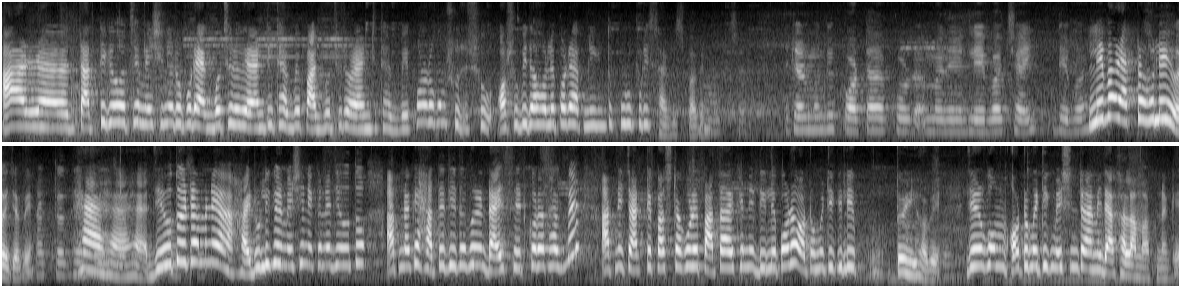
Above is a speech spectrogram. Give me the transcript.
আর তার থেকে হচ্ছে মেশিনের উপরে এক বছরের গ্যারান্টি থাকবে পাঁচ বছরের ওয়ারেন্টি থাকবে। কোনো রকম অসুবিধা হলে পরে আপনি কিন্তু পুরোপুরি সার্ভিস পাবেন। আচ্ছা। এটার মধ্যে কটা মানে লেবার চাই লেবার? লেবার একটা হলেই হয়ে যাবে। হ্যাঁ হ্যাঁ হ্যাঁ যেহেতু এটা মানে হাইড্রোলিকের মেশিন এখানে যেহেতু আপনাকে হাতে দিতে পারেন ডাইস সেট করা থাকবে আপনি চারটে পাঁচটা করে পাতা এখানে দিলে পরে অটোমেটিক্যালি তৈরি হবে। যেরকম অটোমেটিক মেশিনটা আমি দেখালাম আপনাকে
